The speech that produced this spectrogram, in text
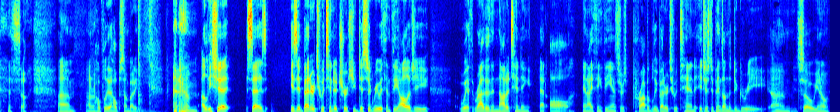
so um, I don't know. Hopefully that helps somebody. Alicia says, "Is it better to attend a church you disagree with in theology?" with rather than not attending at all and i think the answer is probably better to attend it just depends on the degree um, so you know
